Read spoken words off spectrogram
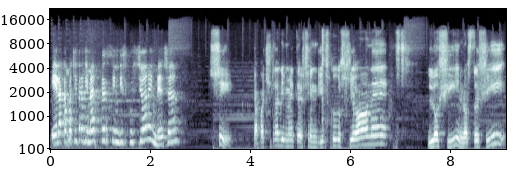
E la capacità di mettersi in discussione invece? Sì, capacità di mettersi in discussione, lo sci, il nostro sci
